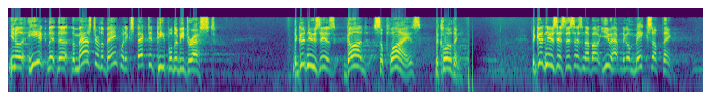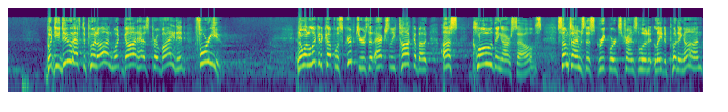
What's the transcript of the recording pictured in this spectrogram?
you know, he, the, the, the master of the banquet expected people to be dressed. The good news is God supplies the clothing. The good news is this isn't about you having to go make something. But you do have to put on what God has provided for you. And I want to look at a couple of scriptures that actually talk about us clothing ourselves. Sometimes this Greek word's translated putting on,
